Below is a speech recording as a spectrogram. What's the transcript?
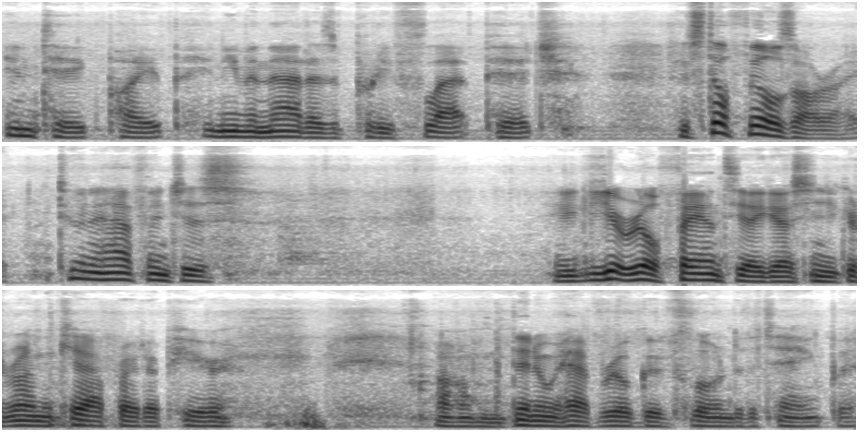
intake pipe, and even that is a pretty flat pitch. It still feels all right. Two and a half inches. You could get real fancy, I guess, and you could run the cap right up here. Um, then it would have real good flow into the tank, but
